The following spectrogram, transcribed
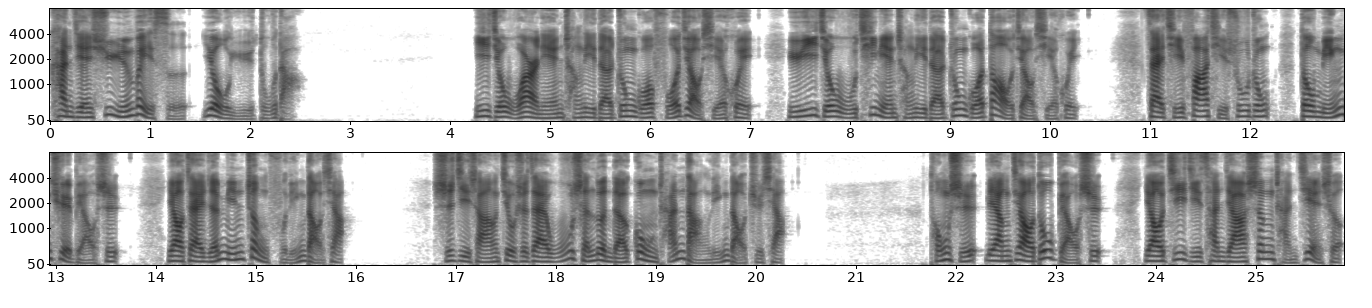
看见虚云未死，又予毒打。一九五二年成立的中国佛教协会与一九五七年成立的中国道教协会，在其发起书中都明确表示，要在人民政府领导下。实际上就是在无神论的共产党领导之下。同时，两教都表示要积极参加生产建设、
